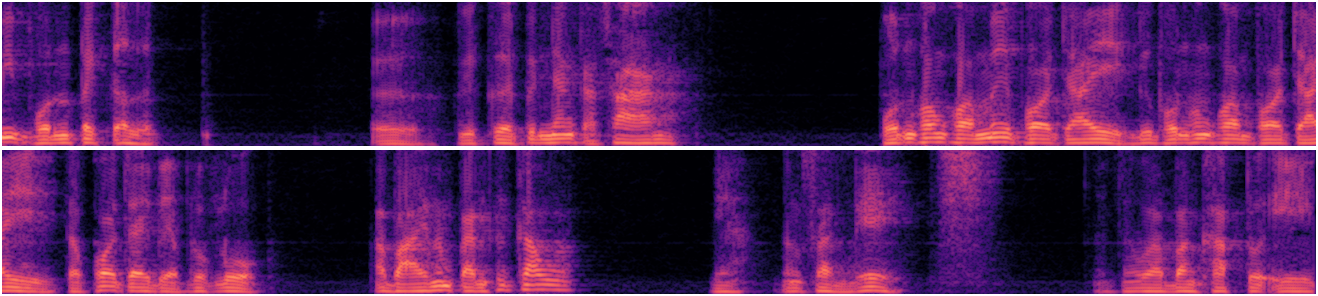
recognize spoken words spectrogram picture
มีผลไปเกิด เออ หรือเกิดเป็นยังกระซาง ผลของความไม่พอใจหรือผลของความพอใจ แต่พอใจแบบโลกโลกๆอบายน้ำกันคือเก้าเนี่ยนังสั่นเด้จังว่าบังคับตัวเอง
